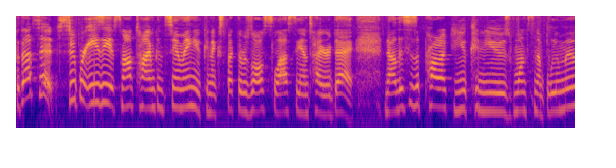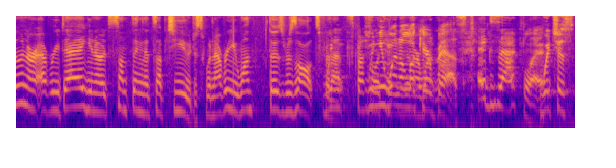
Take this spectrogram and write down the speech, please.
But that's it. Super easy. It's not time consuming. You can expect the results to last the entire day. Now, this is a product you can use once in a blue moon or every day. You know, it's something that's up to you. Just whenever you want those results for When- that special when you wanna look your best. Exactly. Which is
